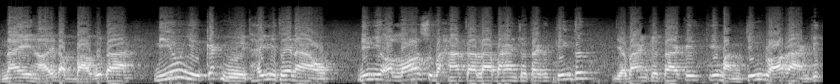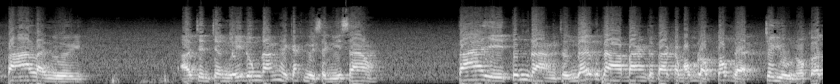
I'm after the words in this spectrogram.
Này hỏi đồng bào của ta, nếu như các người thấy như thế nào nếu như Allah subhanahu wa ta'ala ban cho ta cái kiến thức và ban cho ta cái cái bằng chứng rõ ràng chúng ta là người ở trên chân lý đúng đắn thì các người sẽ nghĩ sao? Ta vì tin rằng thượng đế của ta ban cho ta cái bổng lộc tốt đẹp cho dù nó có ít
